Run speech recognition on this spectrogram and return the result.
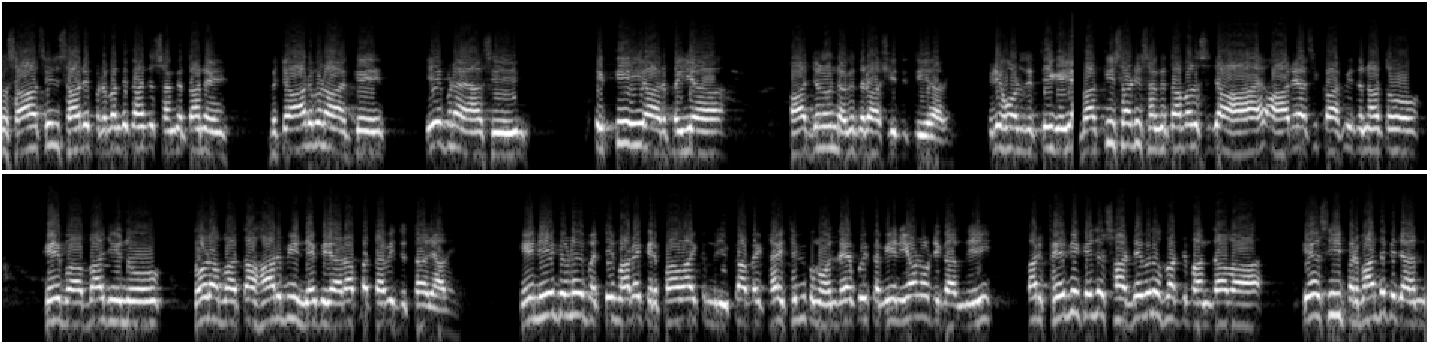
ਸੋ ਸਾਥ ਹੀ ਸਾਰੇ ਪ੍ਰਬੰਧਕਾਂ ਤੇ ਸੰਗਤਾਂ ਨੇ ਵਿਚਾਰ ਬਣਾ ਕੇ ਇਹ ਬਣਾਇਆ ਸੀ 21000 ਰੁਪਇਆ ਅੱਜ ਨੂੰ ਨਗਦ ਰਾਸ਼ੀ ਦਿੱਤੀ ਜਾਵੇ ਜਿਹੜੀ ਹੁਣ ਦਿੱਤੀ ਗਈ ਬਾਕੀ ਸਾਡੀ ਸੰਗਤਾਂ ਵੱਲ ਸੁਝਾਅ ਆ ਰਿਹਾ ਸੀ ਕਾਫੀ ਦਿਨਾਂ ਤੋਂ ਕਿ ਬਾਬਾ ਜੀ ਨੂੰ ਥੋੜਾ ਬਹੁਤਾ ਹਰ ਮਹੀਨੇ ਗੁਜ਼ਾਰਾ ਭੱਤਾ ਵੀ ਦਿੱਤਾ ਜਾਵੇ। ਇਹ ਨਹੀਂ ਕਿ ਉਹਨਾਂ ਦੇ ਬੱਚੇ ਮਾਰੇ, ਕਿਰਪਾ ਵਾ, ਇੱਕ ਅਮਰੀਕਾ ਬੈਠਾ, ਇੱਥੇ ਵੀ ਕਮਾਉਂਦੇ ਆ ਕੋਈ ਕਮੀ ਨਹੀਂ ਉਹਨਾਂ ਦੀ ਗੱਲ ਨਹੀਂ। ਪਰ ਫਿਰ ਵੀ ਕਹਿੰਦੇ ਸਾਡੇ ਵੱਲੋਂ ਫਰਜ਼ ਬਣਦਾ ਵਾ ਕਿ ਅਸੀਂ ਪ੍ਰਬੰਧਕ ਜਨ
